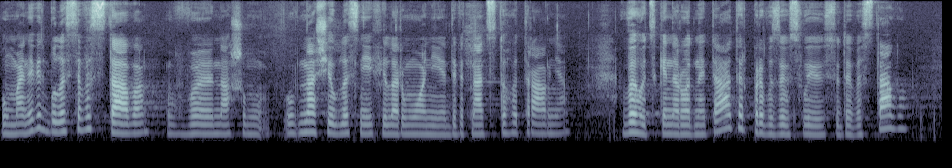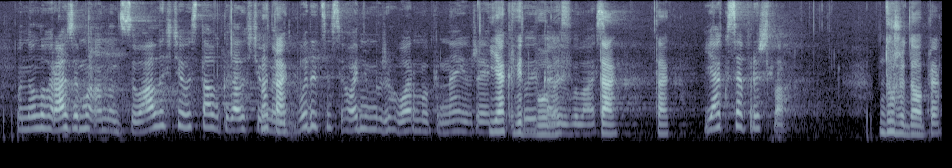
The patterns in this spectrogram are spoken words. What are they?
У мене відбулася вистава в, нашому, в нашій обласній філармонії 19 травня. Вигодський народний театр привозив свою сюди виставу. Минулого разу ми анонсували ще виставу, казали, що Ну, вона відбудеться. Сьогодні ми вже говоримо про неї вже Як відбулось? відбулася. Так, так. Як все пройшло? Дуже добре.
